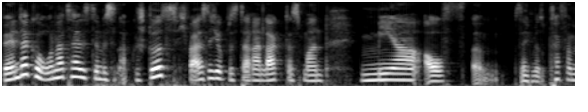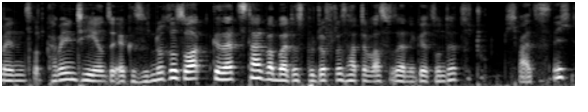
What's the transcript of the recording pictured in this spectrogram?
Während der Corona-Zeit ist er ein bisschen abgestürzt. Ich weiß nicht, ob das daran lag, dass man mehr auf, ähm, sag ich mal, so Pfefferminz und Kamillentee und so eher gesündere Sorten gesetzt hat, weil man das Bedürfnis hatte, was für seine Gesundheit zu tun. Ich weiß es nicht.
